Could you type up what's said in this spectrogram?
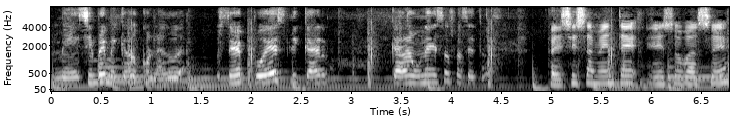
Me, siempre me quedo con la duda. ¿Usted me puede explicar cada una de esas facetas? Precisamente eso va a ser,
